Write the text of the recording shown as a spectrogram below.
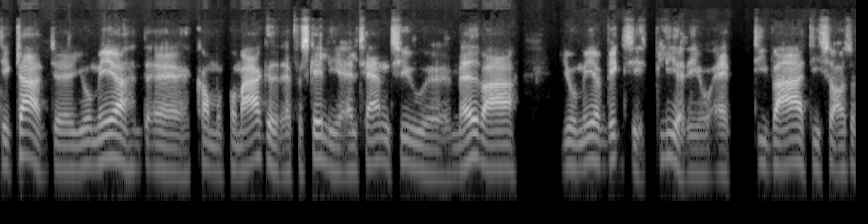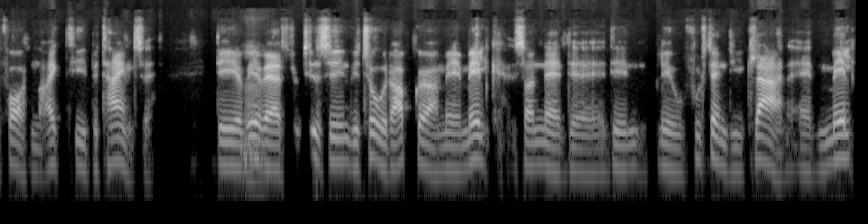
det er klart, øh, jo mere der kommer på markedet af forskellige alternative øh, madvarer, jo mere vigtigt bliver det jo, at de varer, de så også får den rigtige betegnelse. Det er ved at være et stykke tid siden, vi tog et opgør med mælk, sådan at øh, det blev fuldstændig klart, at mælk,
